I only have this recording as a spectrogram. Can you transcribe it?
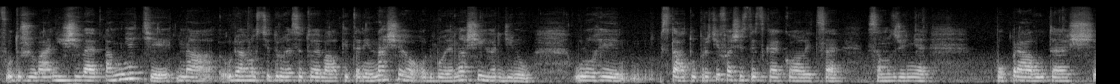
v udržování živé paměti na události druhé světové války, tedy našeho odboje, našich hrdinů, úlohy státu protifašistické koalice, samozřejmě po právu též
